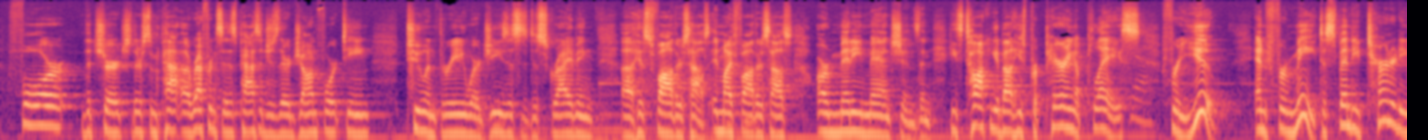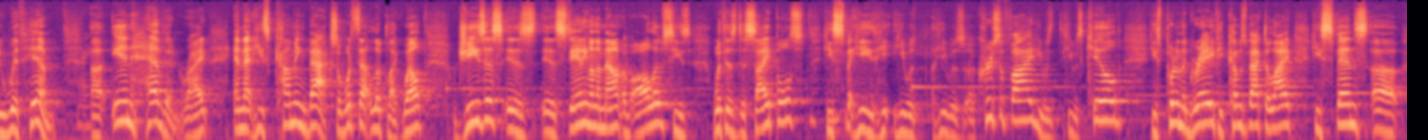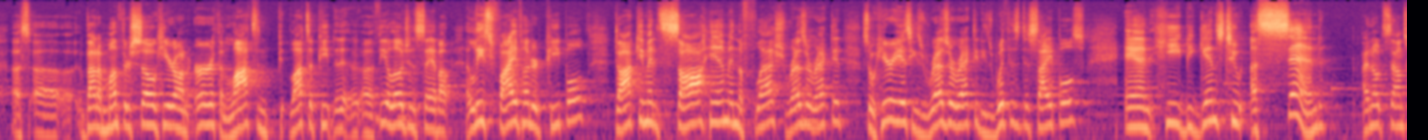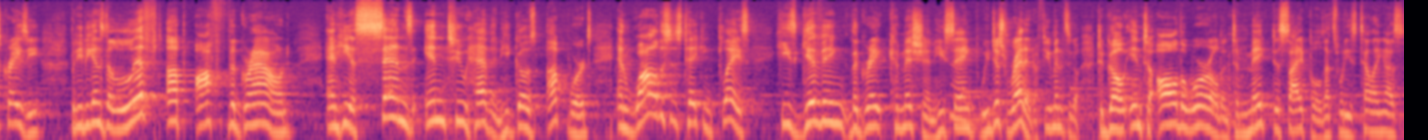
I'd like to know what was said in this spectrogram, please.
for the church. There's some pa- uh, references, passages there, John 14, 2 and 3, where Jesus is describing uh, his father's house. In my father's house are many mansions. And he's talking about he's preparing a place Yeah. for you and for me to spend eternity with him uh, in heaven, right? And that he's coming back. So what's that look like? Well, Jesus is is standing on the Mount of Olives. He's with his disciples. He's sp- he, he he was he was uh, crucified. He was he was killed. He's put in the grave. He comes back to life. He spends uh, uh, uh, about a month or so here on earth, and lots and lots of people. Uh, theologians say about at least 500 people documented saw him in the flesh, resurrected. So here he is. He's resurrected. He's with his disciples, and he begins to ascend. I know it sounds crazy, but he begins to lift up off the ground and he ascends into heaven. He goes upwards. And while this is taking place, he's giving the Great Commission. He's saying, hmm. we just read it a few minutes ago, to go into all the world and to make disciples. That's what he's telling us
